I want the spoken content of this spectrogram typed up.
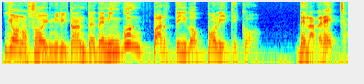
Yo no soy militante de ningún partido político de la derecha.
